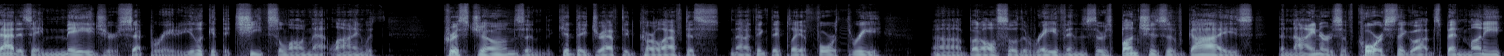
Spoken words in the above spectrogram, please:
That is a major separator. You look at the Chiefs along that line with Chris Jones and the kid they drafted, Carl Karlaftis. Now I think they play a four-three, uh, but also the Ravens. There's bunches of guys. The Niners, of course, they go out and spend money.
